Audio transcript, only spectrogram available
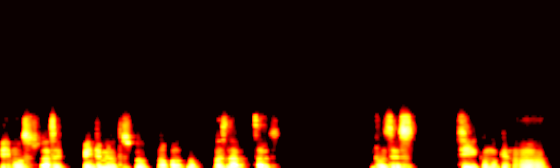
vimos hace 20 minutos no, no, no, no es nada, ¿sabes? Entonces, sí, como que no,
